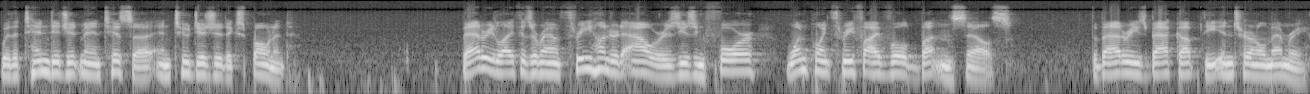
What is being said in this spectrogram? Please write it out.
with a 10-digit mantissa and 2-digit exponent. Battery life is around 300 hours using four 1.35 volt button cells. The batteries back up the internal memory.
